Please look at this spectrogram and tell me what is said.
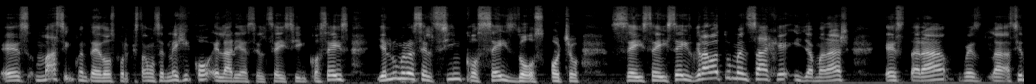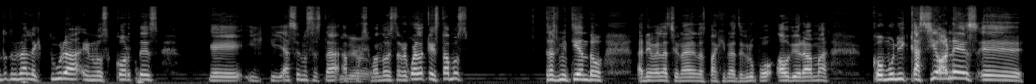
es más 52 porque estamos en México, el área es el 656 y el número es el 562 8666. Graba tu mensaje y Yamarash estará pues la- haciéndote una lectura en los cortes eh, y que ya se nos está aproximando esto. Recuerda que estamos transmitiendo a nivel nacional en las páginas de Grupo Audiorama Comunicaciones. eh,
